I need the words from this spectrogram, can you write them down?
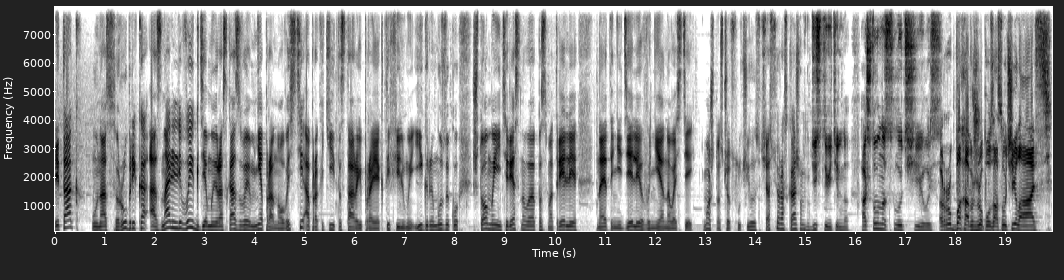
Итак, у нас рубрика «А знали ли вы?», где мы рассказываем не про новости, а про какие-то старые проекты, фильмы, игры, музыку, что мы интересного посмотрели на этой неделе вне новостей. Может, у нас что-то случилось, сейчас все расскажем. Действительно. А что у нас случилось? Рубаха в жопу засучилась!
